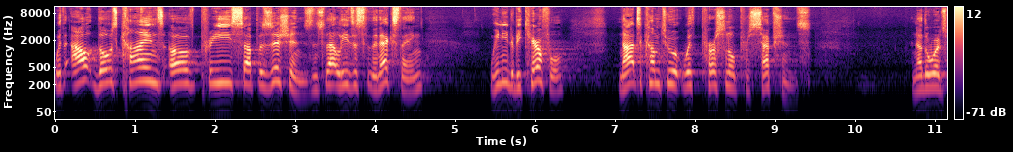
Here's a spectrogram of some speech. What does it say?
without those kinds of presuppositions. And so that leads us to the next thing. We need to be careful not to come to it with personal perceptions. In other words,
